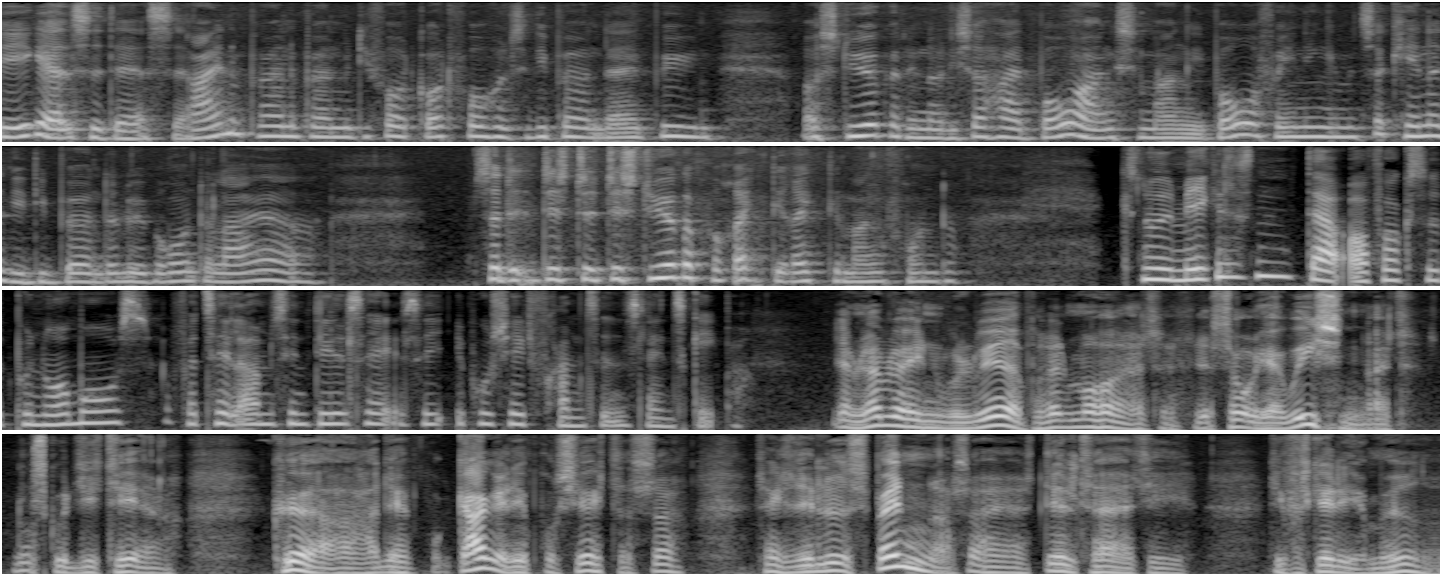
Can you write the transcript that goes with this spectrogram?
det er ikke altid deres egne børnebørn, men de får et godt forhold til de børn, der er i byen, og styrker det, når de så har et borgerarrangement i borgerforeningen, men så kender de de børn, der løber rundt og leger. Og Så det, det, det styrker på rigtig, rigtig mange fronter. Knud Mikkelsen, der er opvokset på Nordmors, fortæller om sin deltagelse i projekt Fremtidens Landskaber. Jamen, jeg blev involveret på den måde, at jeg så i avisen, at nu skulle de til at køre og have det gang i det projekt, og så tænkte jeg, det lød spændende, og så har jeg deltaget i de forskellige møder.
